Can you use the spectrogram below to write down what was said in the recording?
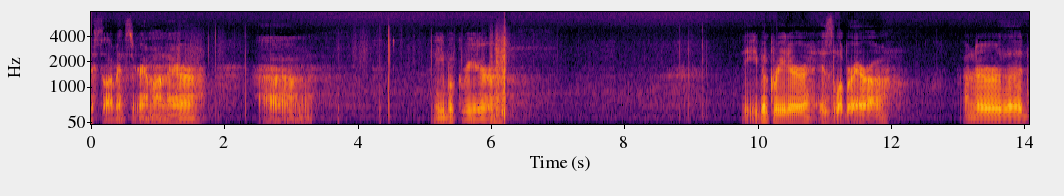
I, still have Instagram on there. Um, an ebook reader. The ebook reader is Librera under the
